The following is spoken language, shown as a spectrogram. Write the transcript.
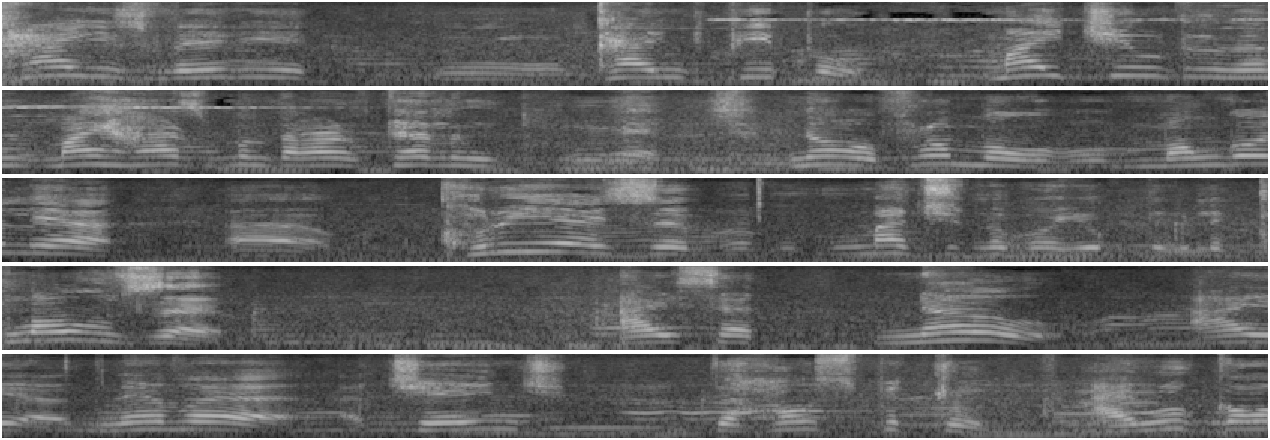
Thai is very mm, kind people. My children and my husband are telling me, no, from uh, Mongolia, uh, Korea is uh, much closer. I said, no, I uh, never change the hospital. I will go.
